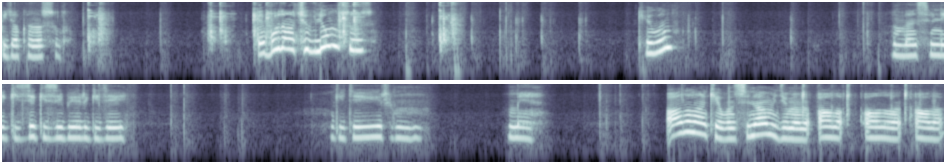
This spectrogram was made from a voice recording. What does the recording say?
Bir dakika nasıl? E buradan açabiliyor musunuz? Kevin? Ben şimdi gizli gizli bir yere gideyim. Giderim mi? Ağla lan Kevin. Seni almayacağım hemen. Ağla, ağla, lan, ağla.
